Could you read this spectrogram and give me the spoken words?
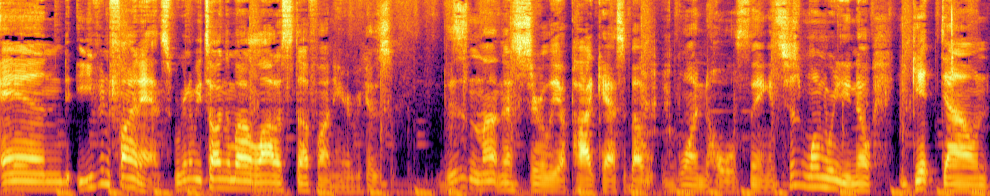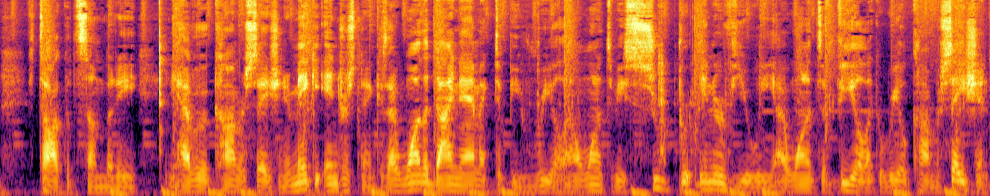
and even finance. We're going to be talking about a lot of stuff on here because this is not necessarily a podcast about one whole thing. It's just one where you know you get down talk with somebody and you have a good conversation. You make it interesting because I want the dynamic to be real. I don't want it to be super interviewy. I want it to feel like a real conversation.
